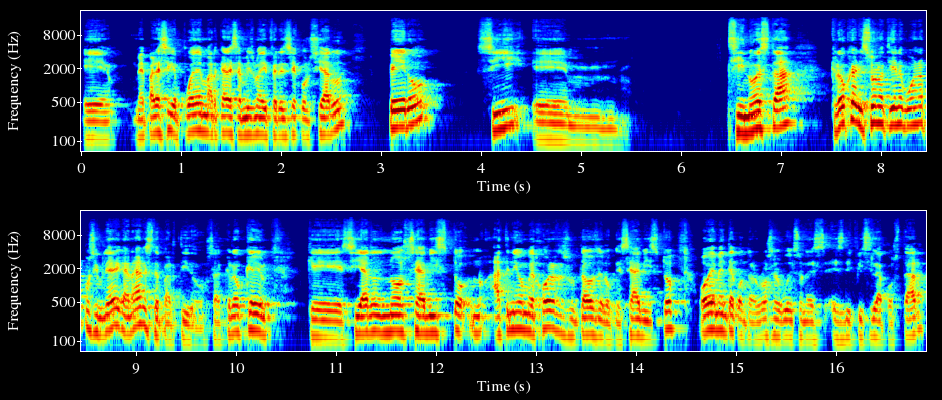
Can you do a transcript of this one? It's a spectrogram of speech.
Eh, me parece que puede marcar esa misma diferencia con Seattle, pero si, em, si no está, creo que Arizona tiene buena posibilidad de ganar este partido. O sea, creo que que Seattle no se ha visto, ha tenido mejores resultados de lo que se ha visto. Obviamente contra Russell Wilson es, difícil apostar,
